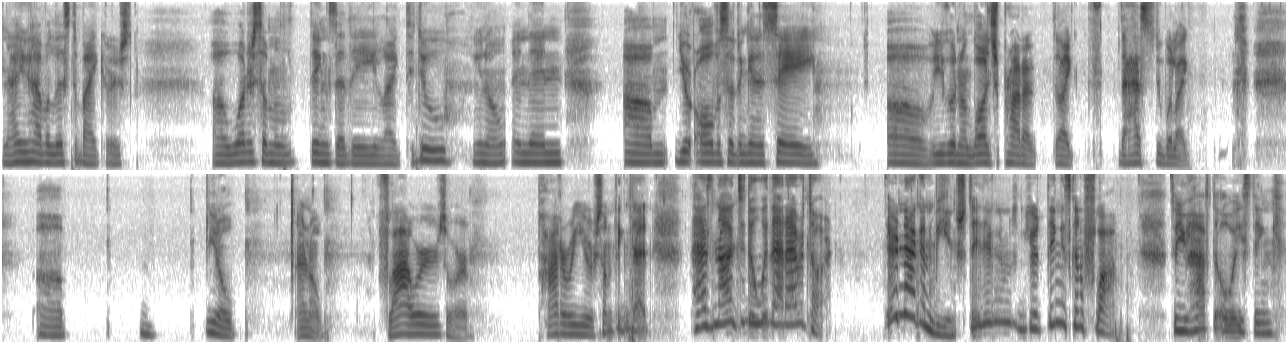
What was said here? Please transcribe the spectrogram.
Now you have a list of bikers uh, what are some of the things that they like to do you know and then um, you're all of a sudden going to say oh, you're gonna launch a product like that has to do with like, uh, you know, I don't know, flowers or pottery or something that has nothing to do with that avatar. They're not gonna be interested. Gonna, your thing is gonna flop. So you have to always think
